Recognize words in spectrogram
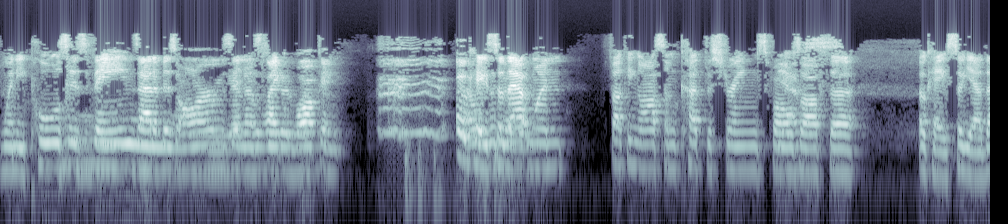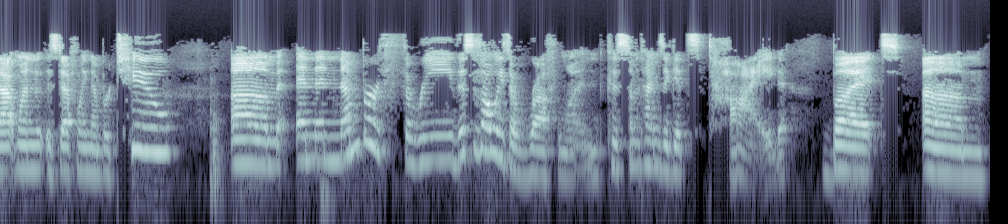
when he pulls his veins out of his arms Yeah, and that he's like one. walking. That Okay, was so that one. one. fucking awesome. Cut the strings, falls Yes. off the. Okay, so yeah, that one is definitely number two. Um, and then number three, this is always a rough one because sometimes it gets tied, but um,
